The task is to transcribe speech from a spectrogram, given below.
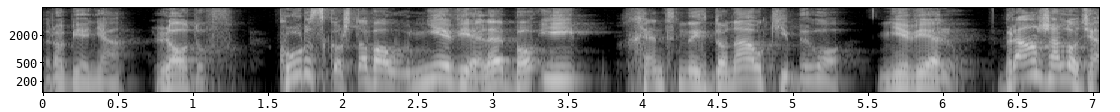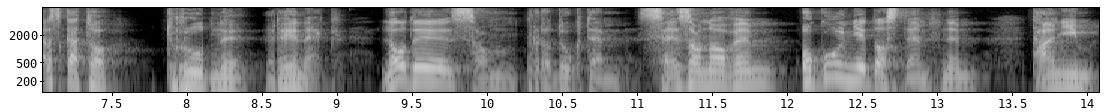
robienia lodów. Kurs kosztował niewiele, bo i chętnych do nauki było niewielu. Branża lodziarska to trudny rynek. Lody są produktem sezonowym, ogólnie dostępnym, tanim,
